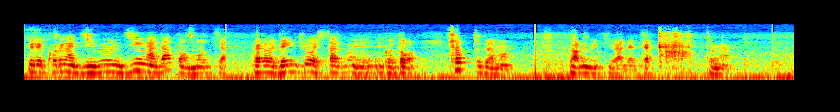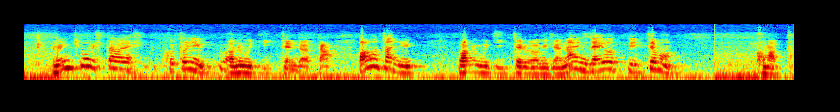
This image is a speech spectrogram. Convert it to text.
それでこれが自分自我だと思っちゃう。だから勉強したことをちょっとでも悪口が出てカーッとなる。勉強したことに悪口言ってんだった。あなたに悪口言ってるわけじゃないんだよって言っても困った。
